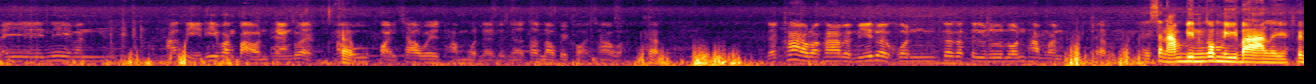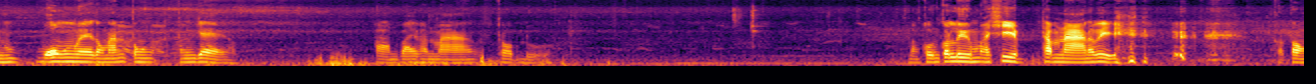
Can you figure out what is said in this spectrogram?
ไอ้นี่มันภาษีที่ว่างเปล่ามันแพงด้วยครัเขาบปล่อยเช่าไว้ทำหมดเลยเดี๋ยวนี้ถ้าเราไปขอเช่าอะครับแล้วข้าวราคาแบบนี้ด้วยคนก็กระตือรือร้นทำกันครับไอสนามบินก็มีบาร์เลย เป็นวงเลยตรงนั้นใช่ตรงใช่ใช่ตรงแยกครับ ผ่านไปผ่านมาชอบดู บางคนก็ลืมอาชีพทำนานะพี่ ก็ต้อง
